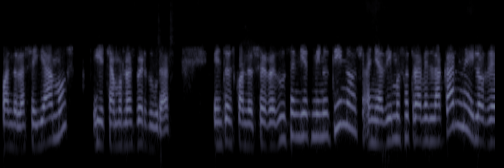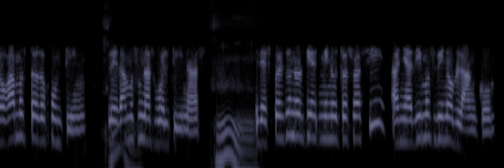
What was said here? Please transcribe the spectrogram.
cuando la sellamos y echamos las verduras. Entonces, cuando se reducen 10 minutinos, añadimos otra vez la carne y lo rehogamos todo juntín. Le damos unas vueltinas. Mm. Y después de unos 10 minutos o así, añadimos vino blanco.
